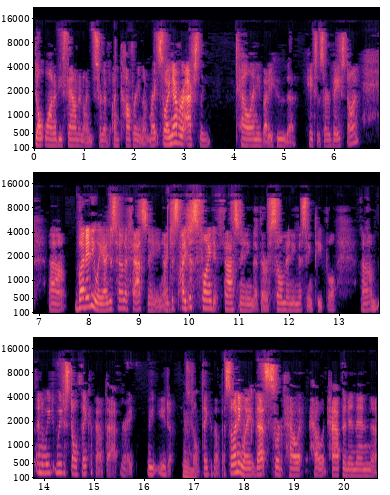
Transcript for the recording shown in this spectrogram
don't want to be found and I'm sort of uncovering them, right? So I never actually tell anybody who the cases are based on. Uh, but anyway, I just found it fascinating. I just, I just find it fascinating that there are so many missing people. Um, and we, we just don't think about that, right? We, you don't, just don't think about that. So anyway, that's sort of how it, how it happened. And then, uh,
